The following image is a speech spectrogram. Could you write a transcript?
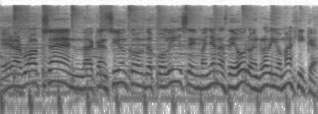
Era Roxanne, la canción con The Police en Mañanas de Oro en Radio Mágica.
